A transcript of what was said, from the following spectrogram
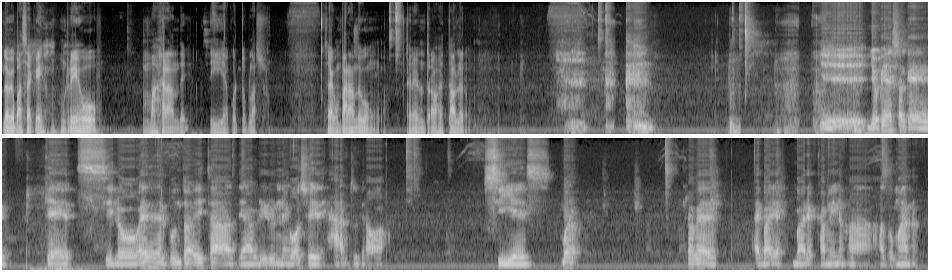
Lo que pasa es que es un riesgo más grande y a corto plazo. O sea, comparando con tener un trabajo estable, yo pienso que, que si lo ves desde el punto de vista de abrir un negocio y dejar tu trabajo, si es, bueno, creo que hay varios, varios caminos a, tomar, ¿no?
